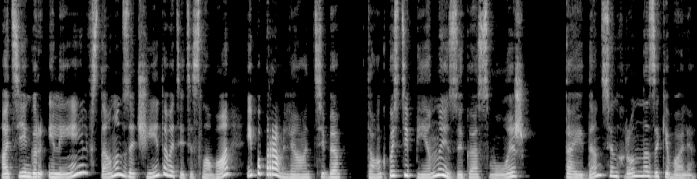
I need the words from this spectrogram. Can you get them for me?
а тигр или эльф станут зачитывать эти слова и поправлять тебя. Так постепенно язык и освоишь». Тайдан синхронно закивали.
